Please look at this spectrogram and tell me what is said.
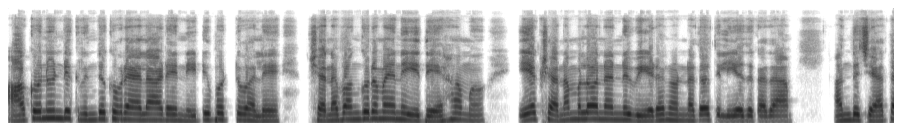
ఆకు నుండి క్రిందకు వేలాడే నీటి బొట్టు వలె క్షణభంగురమైన ఈ దేహము ఏ క్షణంలో నన్ను వీడనున్నదో తెలియదు కదా. అందుచేత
